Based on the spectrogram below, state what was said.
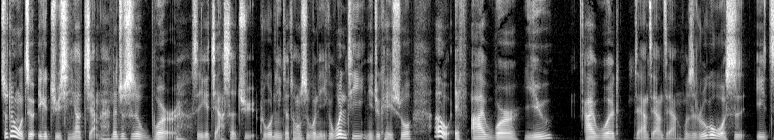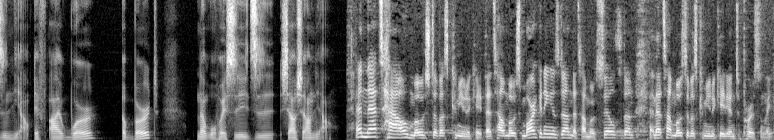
这段我只有一个句型要讲啊，那就是 were 是一个假设句。如果你的同事问你一个问题，你就可以说：“Oh, if I were you, I would 怎样怎样怎样，或者如果我是一只鸟，If I were a bird，那我会是一只小小鸟。 And that's how most of us communicate. That's how most marketing is done. That's how most sales is done. And that's how most of us communicate interpersonally.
